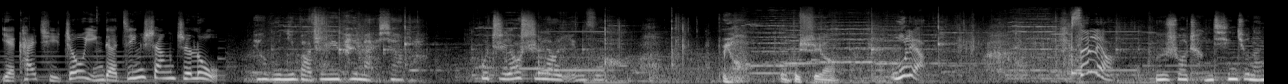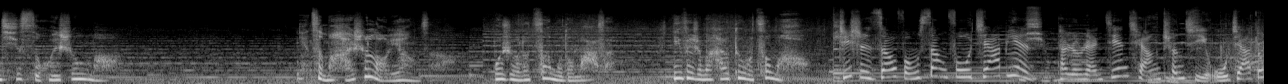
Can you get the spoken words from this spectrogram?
也开启周莹的经商之路。要不你把这玉佩买下吧，我只要十两银子。不用，我不需要。五两，三两。不是说成亲就能起死回生吗？你怎么还是老样子啊？我惹了这么多麻烦，你为什么还要对我这么好？即使遭逢丧夫家变，他仍然坚强撑起吴家东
